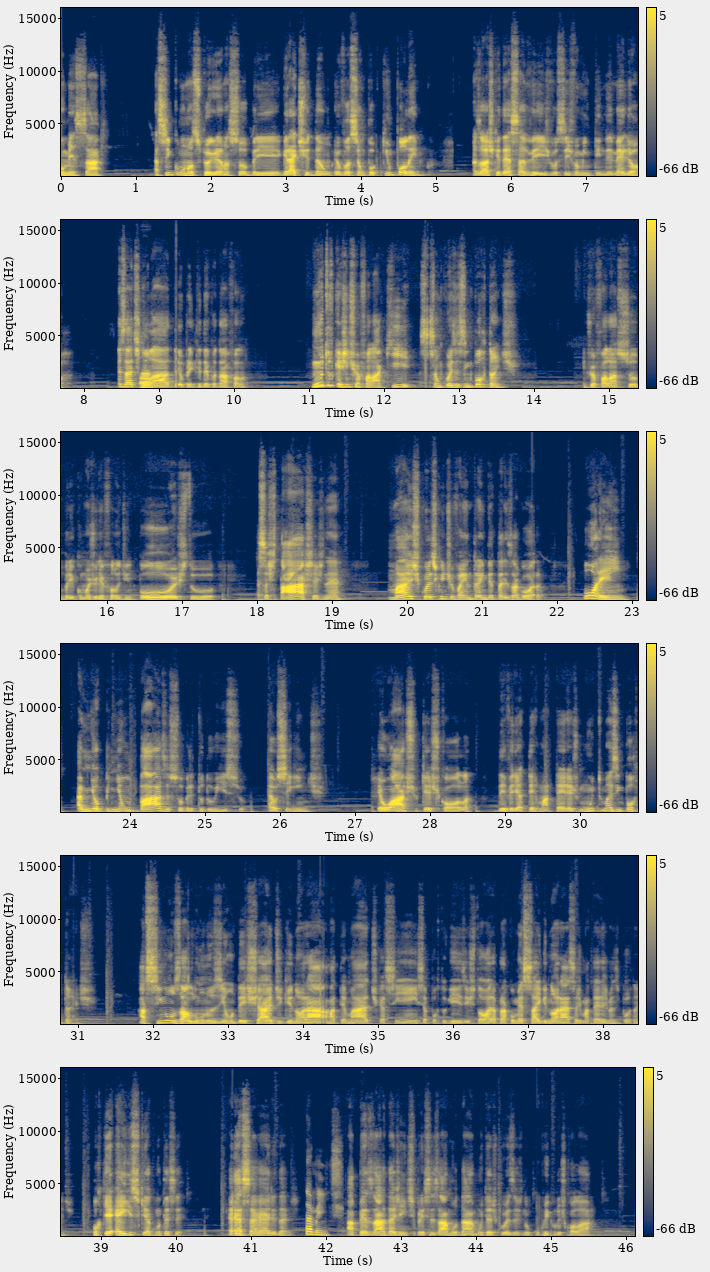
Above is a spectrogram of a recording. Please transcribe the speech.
Começar, assim como o nosso programa sobre gratidão, eu vou ser um pouquinho polêmico. Mas eu acho que dessa vez vocês vão me entender melhor. Apesar de que Ah. lá deu pra entender o que eu tava falando. Muito do que a gente vai falar aqui são coisas importantes. A gente vai falar sobre, como a Julia falou, de imposto, essas taxas, né? Mais coisas que a gente vai entrar em detalhes agora. Porém, a minha opinião base sobre tudo isso é o seguinte: eu acho que a escola deveria ter matérias muito mais importantes. Assim, os alunos iam deixar de ignorar a matemática, a ciência, português e história para começar a ignorar essas matérias mais importantes. Porque é isso que ia acontecer. Essa é a realidade. Exatamente. Apesar da gente precisar mudar muitas coisas no currículo escolar,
